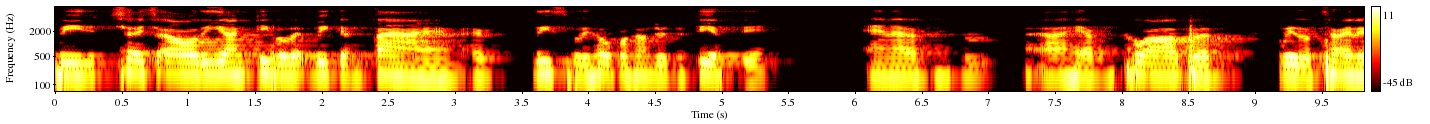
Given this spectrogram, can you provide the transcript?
we touch all the young people that we can find, at least we hope 150 and I've, I have co-authored with attorney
